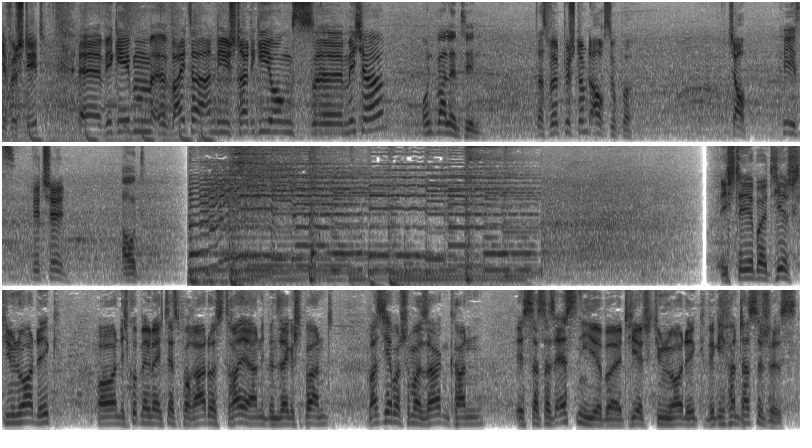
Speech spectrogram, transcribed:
Ihr versteht. Äh, wir geben weiter an die Strategiejungs äh, Micha. Und Valentin. Das wird bestimmt auch super. Ciao. Peace. Wir chillen. Out. Ich stehe bei THQ Nordic und ich gucke mir gleich Desperados 3 an. Ich bin sehr gespannt. Was ich aber schon mal sagen kann, ist, dass das Essen hier bei THQ Nordic wirklich fantastisch ist.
